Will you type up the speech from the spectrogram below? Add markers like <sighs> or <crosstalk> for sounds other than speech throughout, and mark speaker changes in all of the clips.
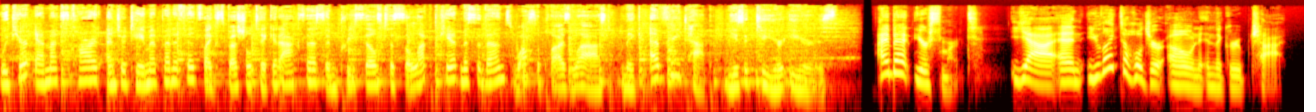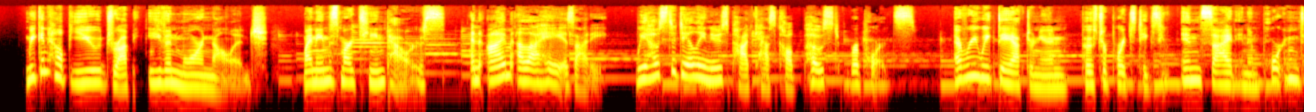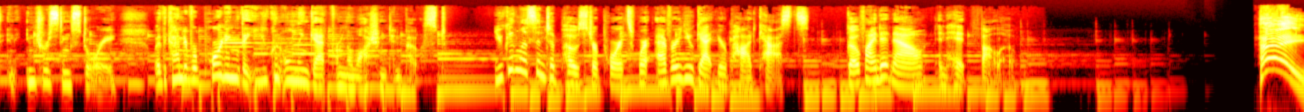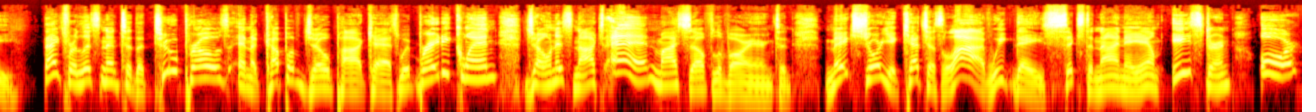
Speaker 1: With your Amex card, entertainment benefits like special ticket access and pre-sales to select campus events while supplies last, make every tap music to your ears.
Speaker 2: I bet you're smart.
Speaker 3: Yeah, and you like to hold your own in the group chat.
Speaker 2: We can help you drop even more knowledge. My name is Martine Powers.
Speaker 3: And I'm Elahe Izadi. We host a daily news podcast called Post Reports.
Speaker 2: Every weekday afternoon, Post Reports takes you inside an important and interesting story with the kind of reporting that you can only get from the Washington Post.
Speaker 3: You can listen to Post Reports wherever you get your podcasts. Go find it now and hit follow.
Speaker 4: Hey! Thanks for listening to the Two Pros and a Cup of Joe podcast with Brady Quinn, Jonas Knox, and myself, LeVar Arrington. Make sure you catch us live weekdays, 6 to 9 a.m. Eastern or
